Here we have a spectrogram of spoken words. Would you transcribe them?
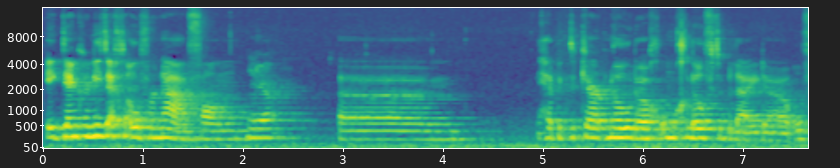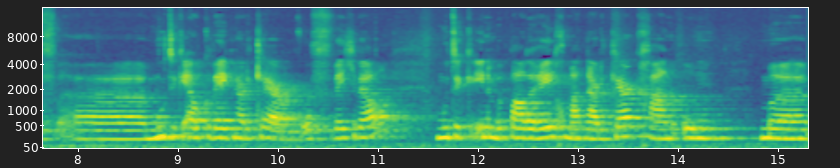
ik denk er niet echt over na van Ja. ehm, heb ik de kerk nodig om mijn geloof te beleiden? Of eh, moet ik elke week naar de kerk? Of weet je wel? Moet ik in een bepaalde regelmaat naar de kerk gaan om, me,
